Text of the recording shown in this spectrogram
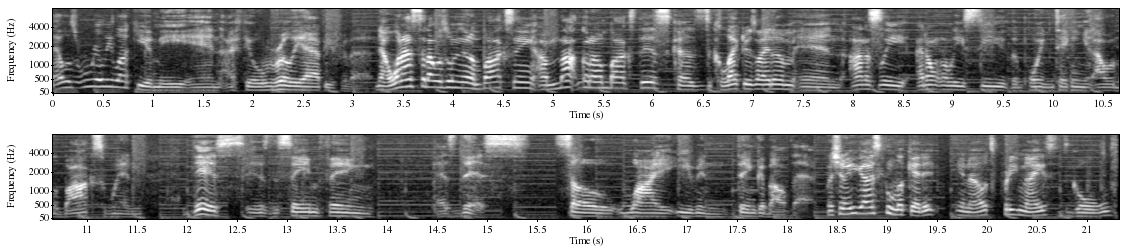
That was really lucky of me and I feel really happy for that. Now when I said I was doing an unboxing, I'm not to unbox this because it's a collector's item and honestly I don't really see the point in taking it out of the box when this is the same thing as this. So why even think about that? But you know, you guys can look at it, you know, it's pretty nice, it's gold,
